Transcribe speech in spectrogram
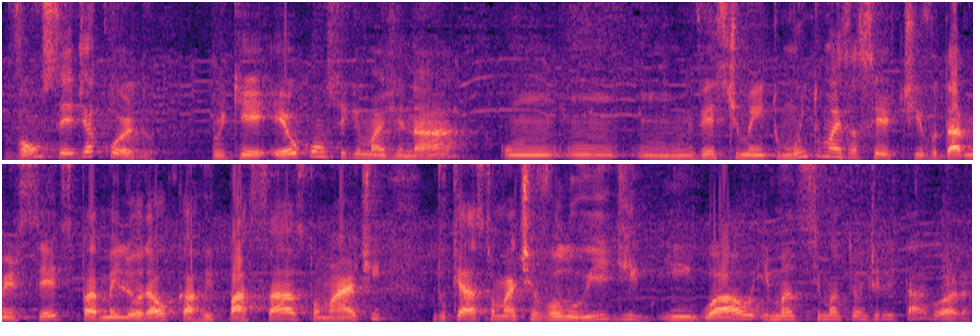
vão ser de acordo. Porque eu consigo imaginar um, um, um investimento muito mais assertivo da Mercedes para melhorar o carro e passar a Aston Martin do que a Aston Martin evoluir de igual e se manter onde ele está agora.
